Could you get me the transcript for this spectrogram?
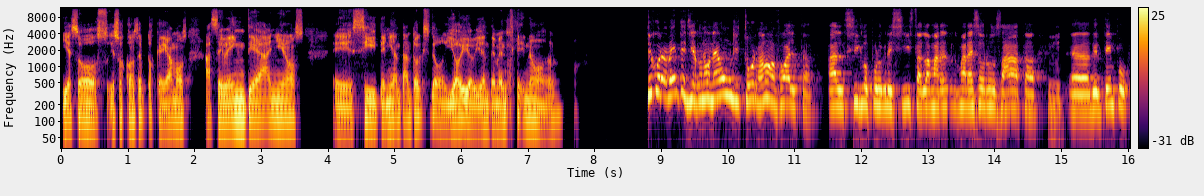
y esos, esos conceptos que, digamos, hace 20 años eh, sí tenían tanto éxito y hoy evidentemente no. ¿no? Sicuramente, Diego, non è un ritorno, non una volta al siglo progressista, alla maresa rosata mm. eh, del tempo.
